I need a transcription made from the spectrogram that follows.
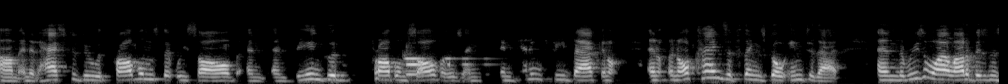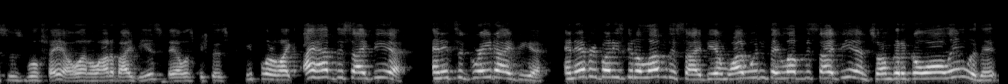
um, and it has to do with problems that we solve and and being good problem solvers and and getting feedback and and, and all kinds of things go into that. And the reason why a lot of businesses will fail and a lot of ideas fail is because people are like i have this idea and it's a great idea and everybody's going to love this idea and why wouldn't they love this idea? And so i'm going to go all in with it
